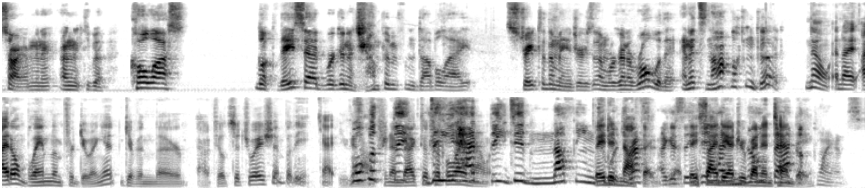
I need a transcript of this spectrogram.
Sorry, I'm gonna I'm gonna keep it. Colas, look, they said we're gonna jump him from Double A straight to the majors, and we're gonna roll with it, and it's not looking good. No, and I, I don't blame them for doing it given their outfield situation. But he- yeah, you can Well, option him they, back to they AAA had now. they did nothing. They to did address nothing, It. I guess yeah. they, They signed Andrew no Benintendi. plans.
